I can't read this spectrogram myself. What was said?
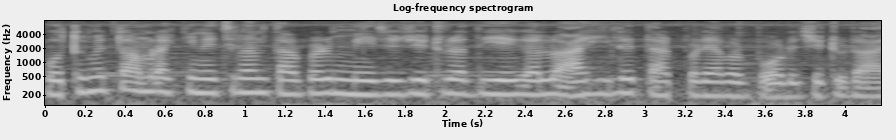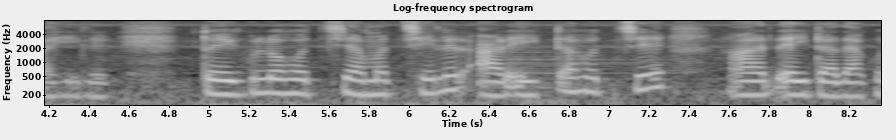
প্রথমে তো আমরা কিনেছিলাম, তারপরে মেজো জেঠুরা দিয়ে গেল আহিলে, তারপরে আবার বড় জেঠুরা আহিলের। তো এগুলো হচ্ছে আমার ছেলের, আর এইটা হচ্ছে, আর এইটা দেখো,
